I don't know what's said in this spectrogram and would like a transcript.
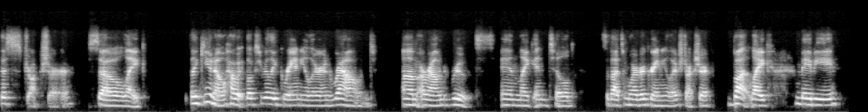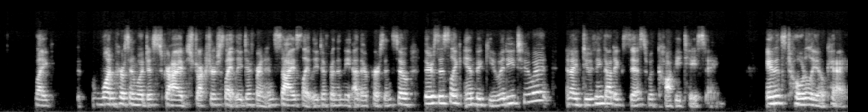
the structure. So, like, like, you know, how it looks really granular and round um, around roots and like in tilled. So that's more of a granular structure. But like maybe like one person would describe structure slightly different and size slightly different than the other person. So there's this like ambiguity to it. And I do think that exists with coffee tasting. And it's totally okay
